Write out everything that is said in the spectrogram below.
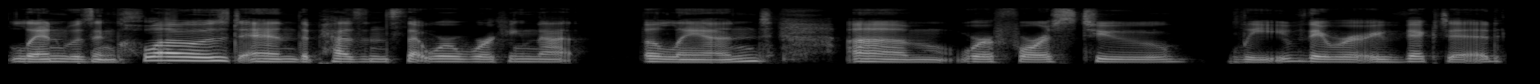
land was enclosed and the peasants that were working that the land um, were forced to leave. They were evicted.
